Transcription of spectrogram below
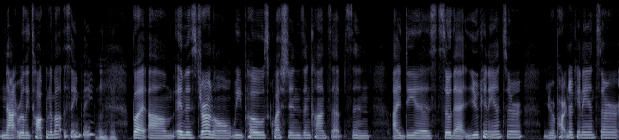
not really talking about the same thing. hmm But um, in this journal, we pose questions and concepts and ideas so that you can answer, your partner can answer,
